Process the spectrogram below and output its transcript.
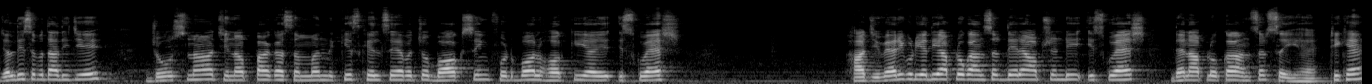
जल्दी से बता दीजिए जोशना चिनप्पा का संबंध किस खेल से है बच्चों? बॉक्सिंग फुटबॉल हॉकी या स्क्वैश हाँ जी वेरी गुड यदि आप लोग आंसर दे रहे हैं ऑप्शन डी स्क्वैश देन आप लोग का आंसर सही है, ठीक है?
